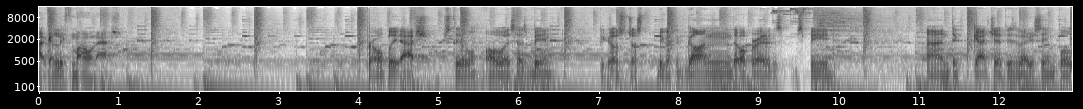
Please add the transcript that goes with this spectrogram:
I can lift my own ass. Probably Ash still always has been because just because the gun, the operator, the speed and the gadget is very simple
